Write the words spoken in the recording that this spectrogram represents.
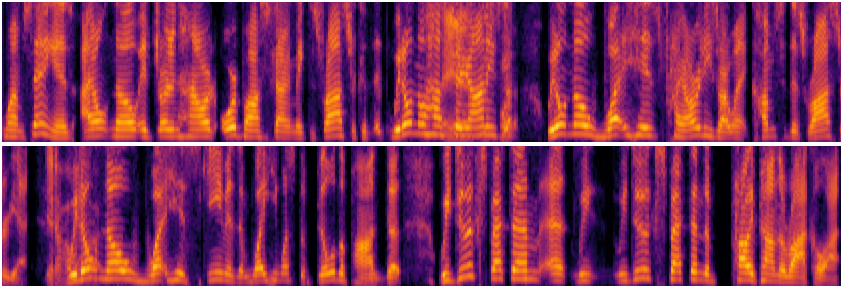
what I'm saying is I don't know if Jordan Howard or Boston Scott can make this roster because we don't know how Yeah, at this Sirianni's. point. Go- we don't know what his priorities are when it comes to this roster yet. yeah, we don't lot. know what his scheme is and what he wants to build upon. The, we do expect them, and we we do expect them to probably pound the rock a lot.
